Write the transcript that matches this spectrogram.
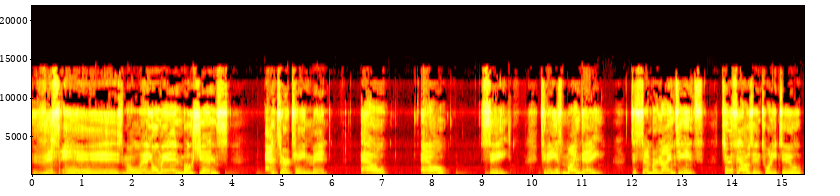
This is Millennial Man Motions Entertainment. L L C. Today is Monday, December 19th, 2022.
